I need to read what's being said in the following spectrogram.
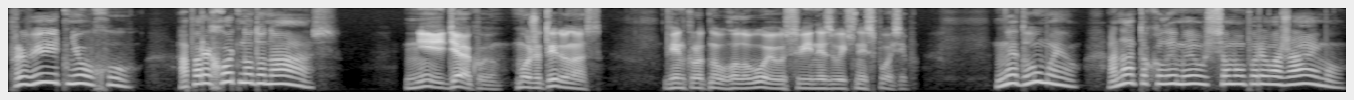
Привіт, нюху. А переходь но до нас. Ні, дякую. Може, ти до нас? Він крутнув головою у свій незвичний спосіб. Не думаю, а надто коли ми у всьому переважаємо.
